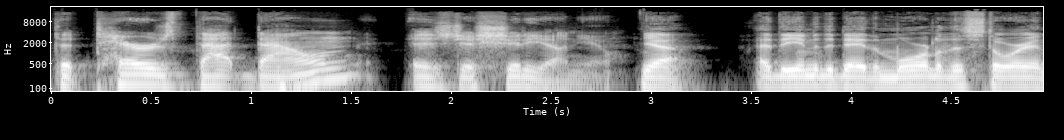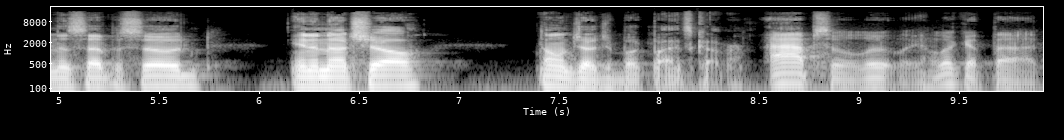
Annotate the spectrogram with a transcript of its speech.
that tears that down is just shitty on you. Yeah. At the end of the day, the moral of this story in this episode, in a nutshell, don't judge a book by its cover. Absolutely. Look at that.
